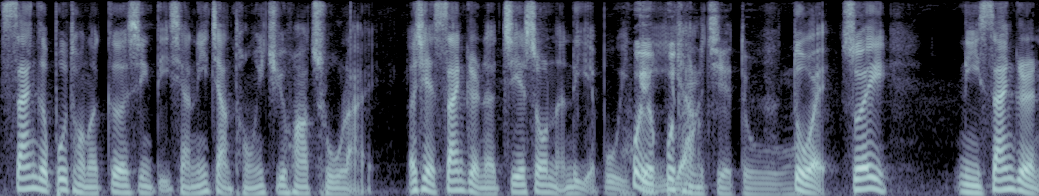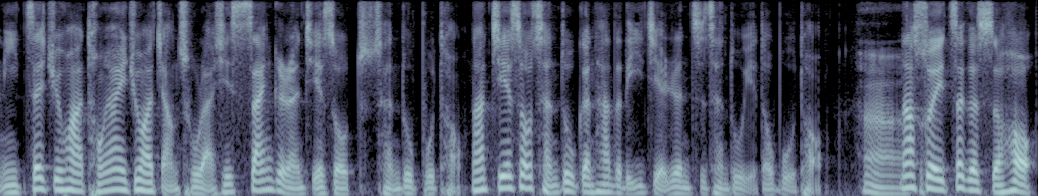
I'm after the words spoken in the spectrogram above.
三个不同的个性底下，你讲同一句话出来，而且三个人的接收能力也不一定会有不同的解读。对，所以你三个人，你这句话同样一句话讲出来，其实三个人接收程度不同，那接收程度跟他的理解认知程度也都不同。嗯，那所以这个时候，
